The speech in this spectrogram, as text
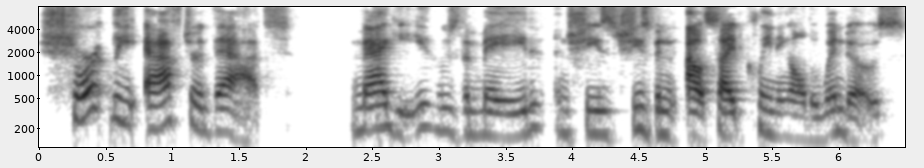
Shortly after that, Maggie, who's the maid and she's she's been outside cleaning all the windows,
